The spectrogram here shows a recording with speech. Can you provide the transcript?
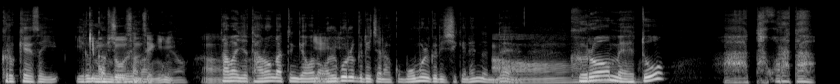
그렇게 해서 이- 이름값이 선생이. 어. 다만 이제 단원 같은 경우는 예. 얼굴을 그리진 않고 몸을 그리시긴 했는데 아. 그럼에도 아 탁월하다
